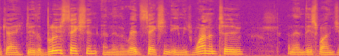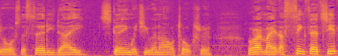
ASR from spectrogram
Okay, do the blue section and then the red section, image one and two and then this one's yours, the 30 day scheme which you and I will talk through. Alright mate, I think that's it.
